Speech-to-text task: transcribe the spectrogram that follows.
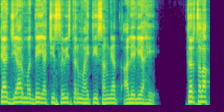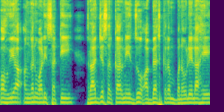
त्या जी आरमध्ये याची सविस्तर माहिती सांगण्यात आलेली आहे. तर चला पाहूया अंगणवाडीसाठी राज्य सरकारने जो अभ्यासक्रम बनवलेला आहे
